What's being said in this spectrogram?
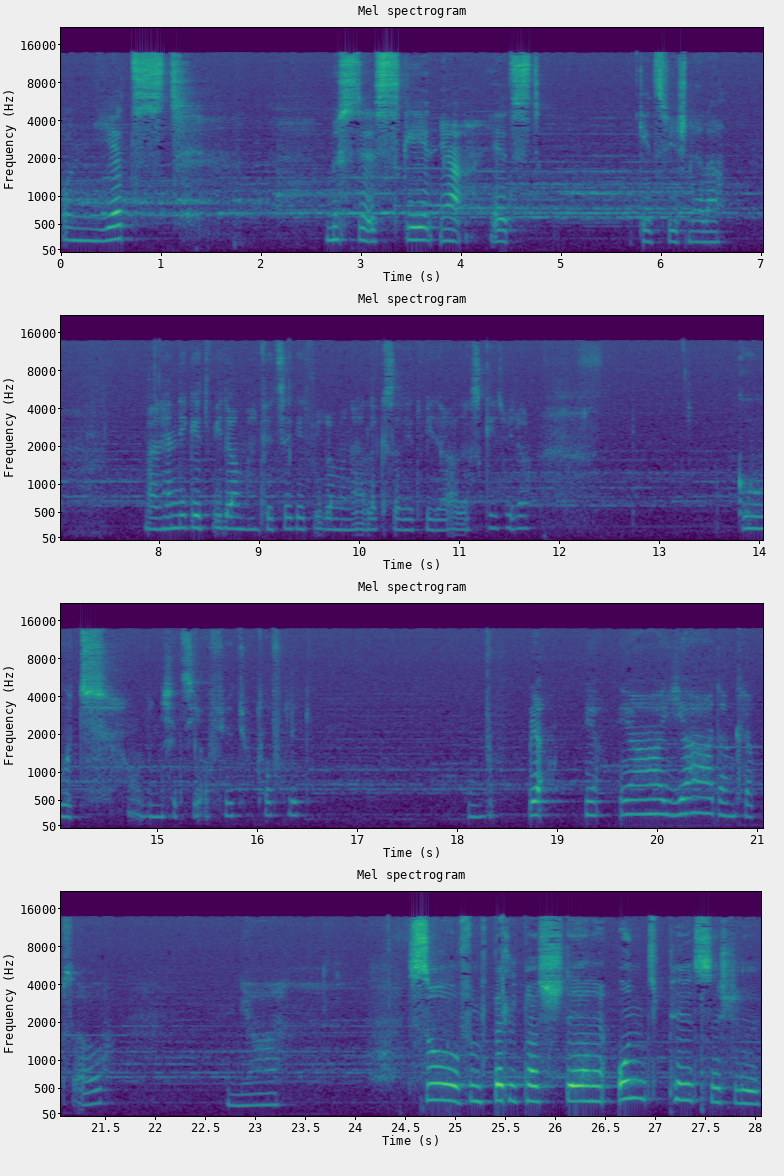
Und jetzt müsste es gehen. Ja, jetzt geht's viel schneller. Mein Handy geht wieder, mein PC geht wieder, meine Alexa geht wieder, alles geht wieder. Gut, und wenn ich jetzt hier auf YouTube draufklicke. Ja, ja, ja, ja, dann klappt es auch. Ja. So, fünf Battle Pass Sterne und Pilzsichel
